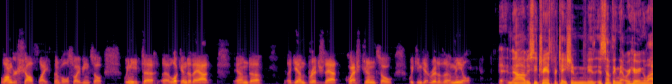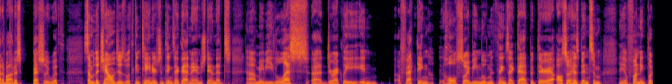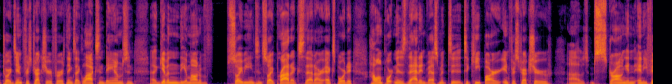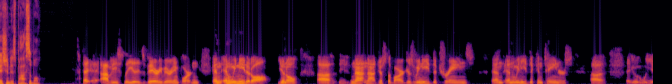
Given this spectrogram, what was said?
longer shelf life than whole soybeans. So we need to look into that and again bridge that question so we can get rid of the meal. Uh, now, obviously, transportation is, is something that we're hearing a lot about, especially with some of the challenges with containers and things like that. And I understand that's uh, maybe less uh, directly in affecting whole soybean movement, things like that. But there also has been some you know, funding put towards infrastructure for things like locks and dams. And uh, given the amount of soybeans and soy products that are exported. How important is that investment to to keep our infrastructure uh, strong and, and efficient as possible? Obviously, it's very very important, and and we need it all. You know, uh, not not just the barges. We need the trains, and and we need the containers. Uh,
